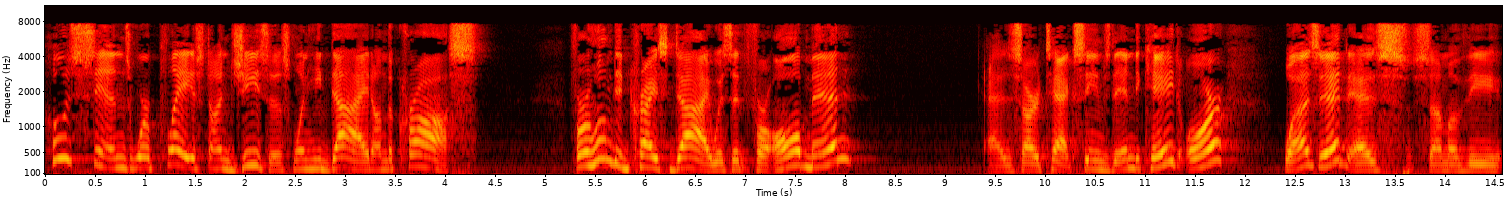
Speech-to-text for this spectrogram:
Whose sins were placed on Jesus when he died on the cross? For whom did Christ die? Was it for all men? As our text seems to indicate, or was it, as some of the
